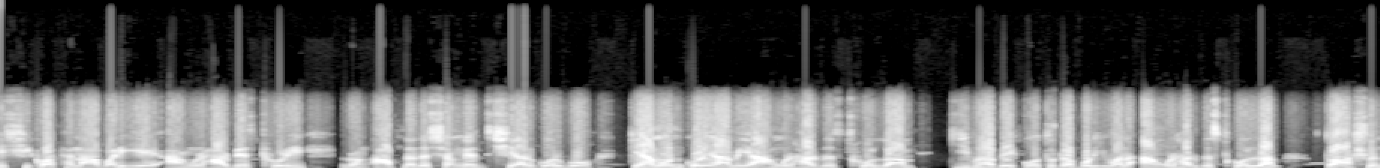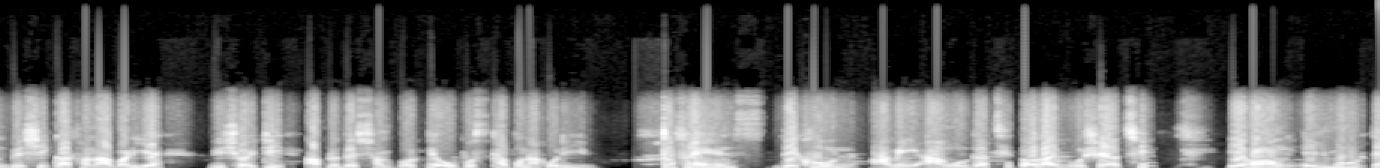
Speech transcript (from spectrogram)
বেশি কথা না বাড়িয়ে আঙুর হারভেস্ট করি এবং আপনাদের সঙ্গে শেয়ার করব কেমন করে আমি আঙুর হারভেস্ট করলাম, কীভাবে কতটা পরিমাণ আঙুর হারভেস্ট করলাম। তো আসুন, বেশি কথা না বাড়িয়ে বিষয়টি আপনাদের সম্পর্কে উপস্থাপনা করি। তো ফ্রেন্ডস দেখুন, আমি আঙুর গাছের তলায় বসে আছি এবং এই মুহূর্তে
